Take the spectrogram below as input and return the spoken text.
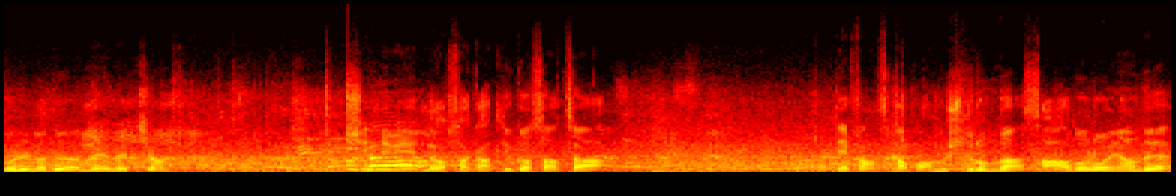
Golün adı Mehmetcan. Şimdi bir Los Sakatlikos hata. Defans kapanmış durumda. Sağa doğru oynandı.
